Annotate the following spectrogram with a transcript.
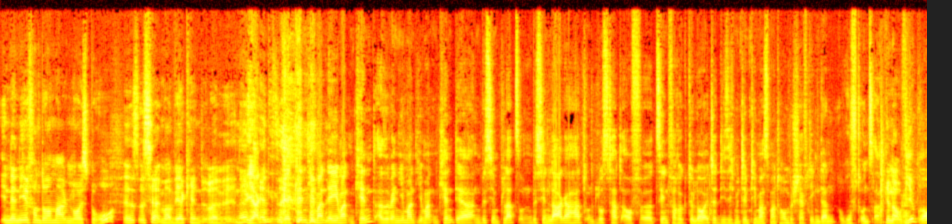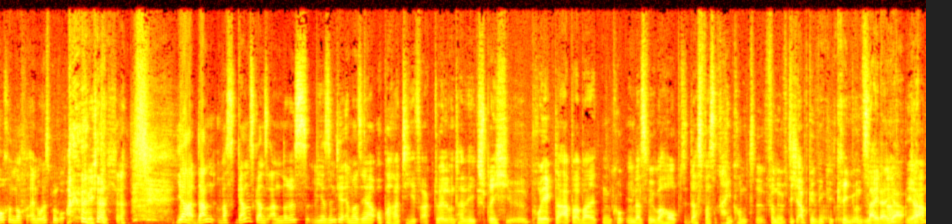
in der Nähe von Dormagen neues Büro. Es ist ja immer, wer kennt oder ne, ja, kennt. wer kennt jemanden, der jemanden kennt. Also wenn jemand jemanden kennt, der ein bisschen Platz und ein bisschen Lager hat und Lust hat auf äh, zehn verrückte Leute, die sich mit dem Thema Smart Home beschäftigen, dann ruft uns an. Genau, ja. wir brauchen noch ein neues Büro. Richtig. Ja, dann was ganz, ganz anderes. Wir sind ja immer sehr operativ aktuell unterwegs, sprich äh, Projekte abarbeiten, gucken, dass wir überhaupt das, was reinkommt, äh, vernünftig abgewickelt kriegen. Und Leider ne? ja, ja. ja.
